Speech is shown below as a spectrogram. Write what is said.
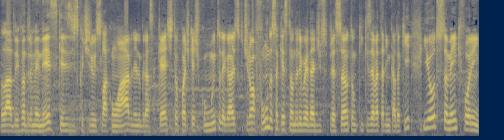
lá do Ivandro Menezes, que eles discutiram isso lá com o Abner no GraçaCast. Então o podcast ficou muito legal, eles discutiram a fundo essa questão da liberdade de expressão. Então quem quiser vai estar linkado aqui. E outros também que forem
